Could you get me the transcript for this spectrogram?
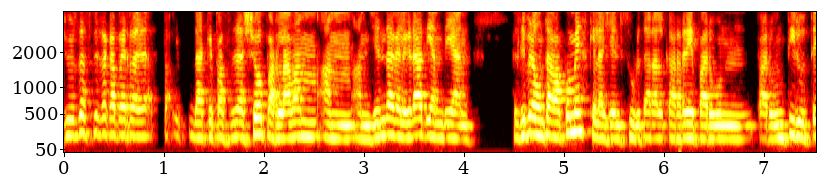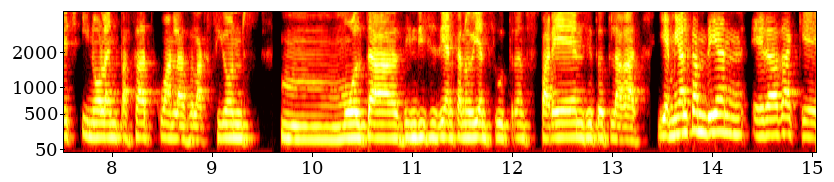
just després de que, de que passés això, parlàvem amb, amb, amb gent de Belgrat i em deien, els preguntava com és que la gent surt ara al carrer per un, per un tiroteig i no l'any passat quan les eleccions mmm, moltes indicis deien que no havien sigut transparents i tot plegat. I a mi el que em deien era de que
